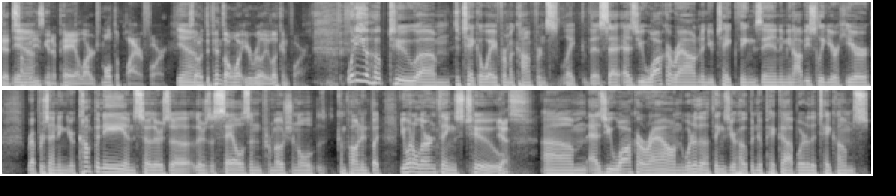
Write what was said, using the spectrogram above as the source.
that Yeah. somebody's going to pay a large multiplier for. Yeah. So it depends on what you're really looking for. What do you hope to um, to take away from a conference like this? As you walk around and you take things in, I mean, obviously you're here representing your company, and so there's a there's a sales and promotional component, but you want to learn things too. Yes. Um, as you walk around, what are the things you're hoping to pick up? What are the take homes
